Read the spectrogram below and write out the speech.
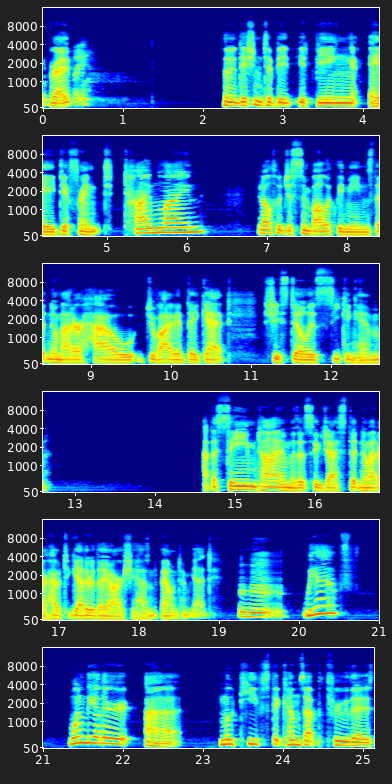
right? So, in addition to be, it being a different timeline, it also just symbolically means that no matter how divided they get, she still is seeking him. At the same time as it suggests that no matter how together they are, she hasn't found him yet. Mm-hmm. We have one of the other uh, motifs that comes up through the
